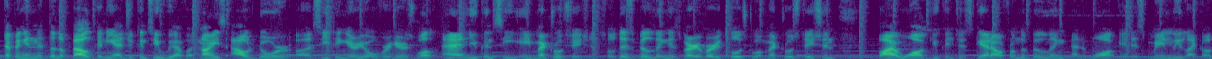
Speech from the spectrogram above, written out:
Stepping into the balcony, as you can see, we have a nice outdoor uh, seating area over here as well. And you can see a metro station. So this building is very, very close to a metro station. By walk, you can just get out from the building and walk. It is mainly like a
